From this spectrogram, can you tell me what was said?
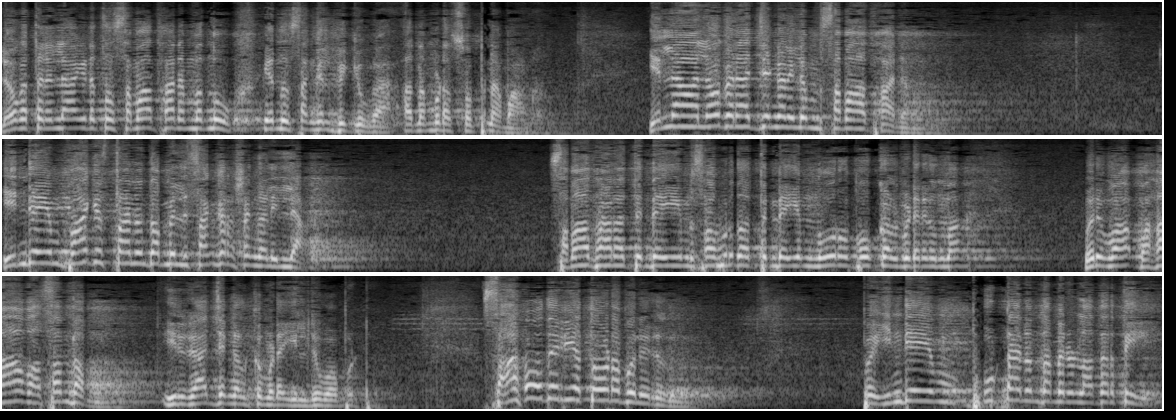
ലോകത്തിൽ സമാധാനം വന്നു എന്ന് സങ്കല്പിക്കുക അത് നമ്മുടെ സ്വപ്നമാണ്. എല്ലാ ലോകരാജ്യങ്ങളിലും സമാധാനം. ഇന്ത്യയും പാകിസ്ഥാനും തമ്മിൽ സംഘർഷങ്ങളില്ല. സമാധാനത്തിന്റെയും സൗഹൃദത്തിന്റെയും നൂറ് പൂക്കൾ വിടരുന്ന ഒരു മഹാവസന്തം ഇരു രാജ്യങ്ങൾക്കുമിടയിൽ രൂപപ്പെട്ടു. സാഹോദര്യത്തോടെ പുലരുന്നു. ഇപ്പൊ ഇന്ത്യയും ഭൂട്ടാനും തമ്മിലുള്ള അതിർത്തി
